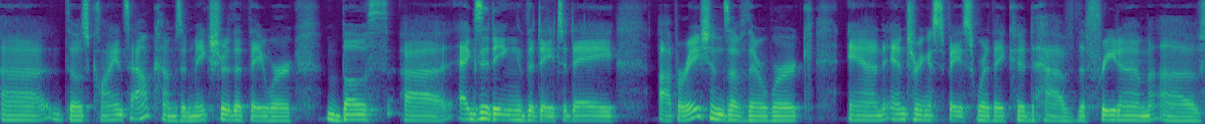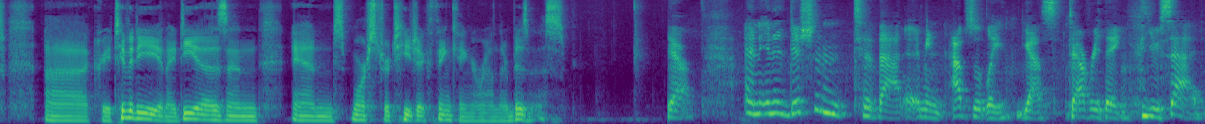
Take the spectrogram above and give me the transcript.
uh, those clients' outcomes and make sure that they were both uh, exiting the day to day operations of their work and entering a space where they could have the freedom of uh, creativity and ideas and and more strategic thinking around their business. Yeah. And in addition to that, I mean, absolutely yes to everything you said.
